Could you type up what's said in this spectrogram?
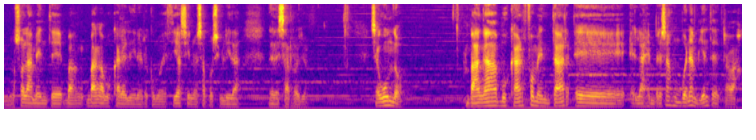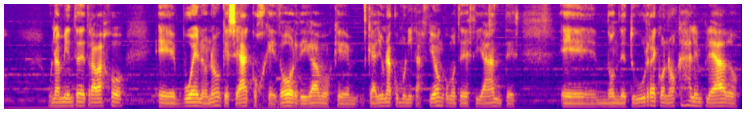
No, solamente van, van, a buscar el dinero, como decía, sino esa posibilidad de desarrollo. Segundo, van a buscar fomentar en las empresas un buen ambiente de trabajo. Un ambiente de trabajo bueno, ¿no? que sea acogedor, digamos, que, que haya una comunicación, como te decía antes, eh, donde tú reconozcas al empleado,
